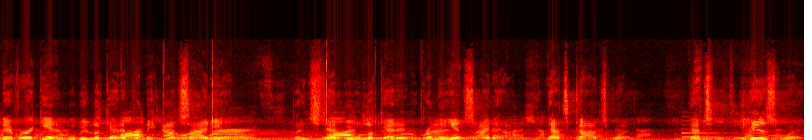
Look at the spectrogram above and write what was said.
Never again will we look at it from the outside in, but instead we will look at it from the inside out. That's God's way. That's His way.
